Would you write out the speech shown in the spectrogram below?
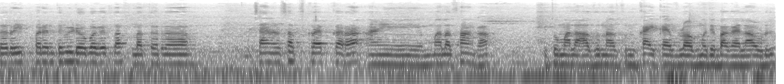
तर इथपर्यंत व्हिडिओ बघितला असला तर चॅनल सबस्क्राईब करा आणि मला सांगा की तुम्हाला अजून अजून काय काय ब्लॉगमध्ये बघायला आवडेल.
